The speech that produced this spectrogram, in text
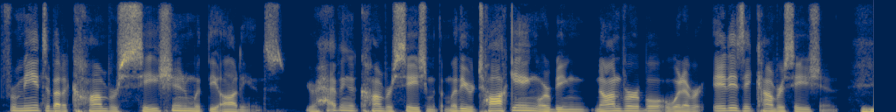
for me, it's about a conversation with the audience. You're having a conversation with them, whether you're talking or being nonverbal or whatever. It is a conversation. Mm-hmm.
